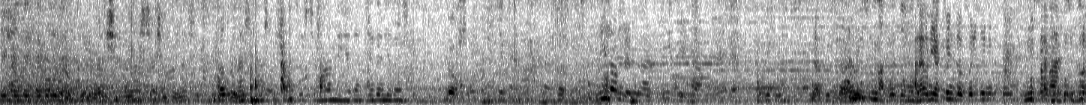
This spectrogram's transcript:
dziesiątej sekundy. 17, 8, to znaczy, to znaczy masz 1200, mamy 1, 1, 1, dobrze. I dobrze. Ruszył na chód domu. Ale on jak koń dochodzi do niego, to Jeszcze walczy, no.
